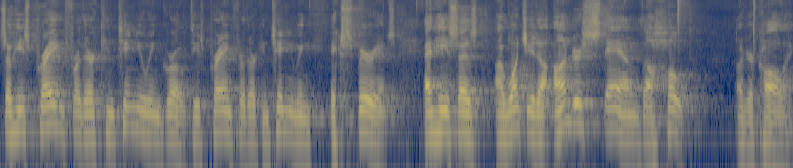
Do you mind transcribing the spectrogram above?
So he's praying for their continuing growth. He's praying for their continuing experience. And he says, I want you to understand the hope of your calling.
